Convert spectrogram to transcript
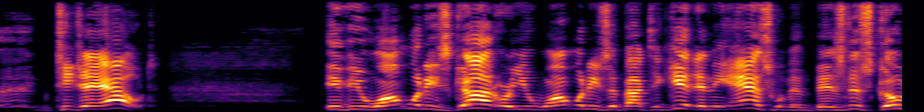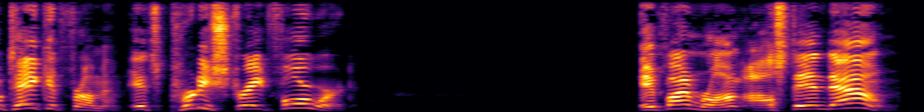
uh, TJ out? If you want what he's got or you want what he's about to get in the ass whipping business, go take it from him. It's pretty straightforward. If I'm wrong, I'll stand down.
